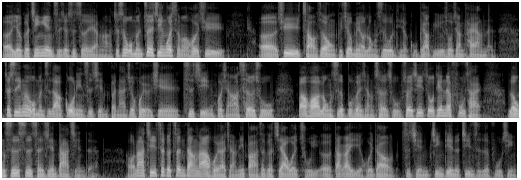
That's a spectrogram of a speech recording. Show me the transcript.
呃，有个经验值就是这样啊，就是我们最近为什么会去呃去找这种比较没有融资问题的股票，比如说像太阳能，就是因为我们知道过年之前本来就会有一些资金会想要撤出，包括融资的部分想撤出，所以其实昨天的富彩融资是呈现大减的。哦，那其实这个震荡拉回来讲，你把这个价位除以二，大概也回到之前金店的净值的附近。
